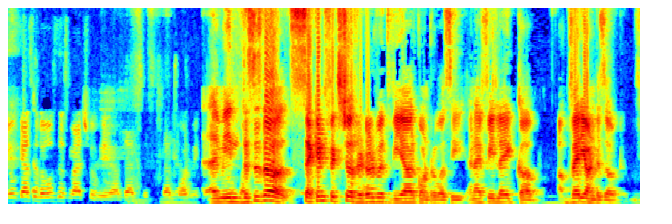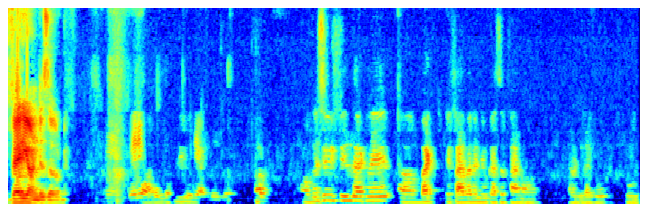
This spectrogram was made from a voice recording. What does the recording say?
Newcastle owes this match to VAR. That's it. That's what we. I mean, this is the second fixture riddled with VR controversy, and I feel like uh, very undeserved. Very undeserved. Mm, very undeserved. Very undeserved. obviously we feel that way uh, but if I were a Newcastle fan I would be like oh, cool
